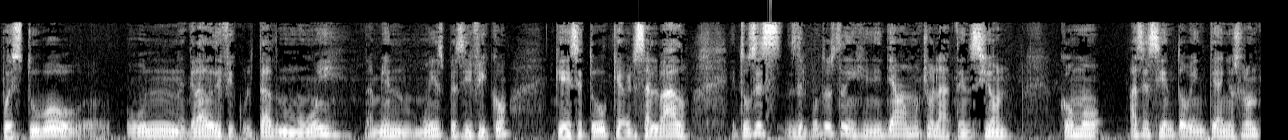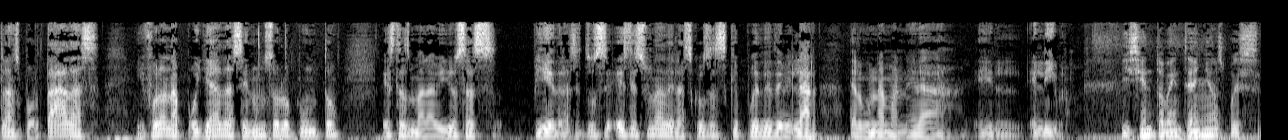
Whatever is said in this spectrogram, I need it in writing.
pues tuvo un grado de dificultad muy, también muy específico que se tuvo que haber salvado. Entonces, desde el punto de vista de ingeniería, llama mucho la atención cómo hace 120 años fueron transportadas y fueron apoyadas en un solo punto estas maravillosas piedras. Entonces, esa es una de las cosas que puede develar de alguna manera el, el libro. Y 120 años, pues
